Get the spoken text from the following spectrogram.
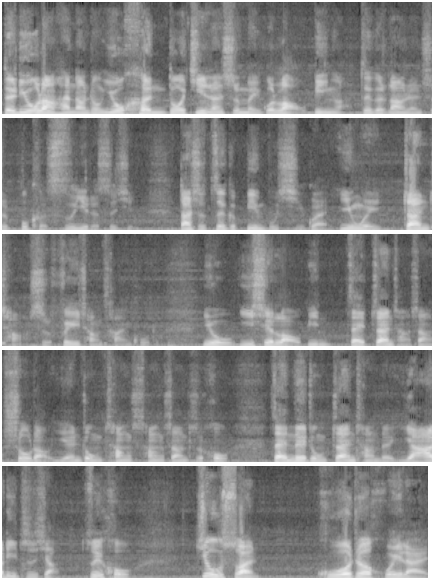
的流浪汉当中有很多竟然是美国老兵啊，这个让人是不可思议的事情。但是这个并不奇怪，因为战场是非常残酷的。有一些老兵在战场上受到严重创创伤之后，在那种战场的压力之下，最后就算活着回来，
